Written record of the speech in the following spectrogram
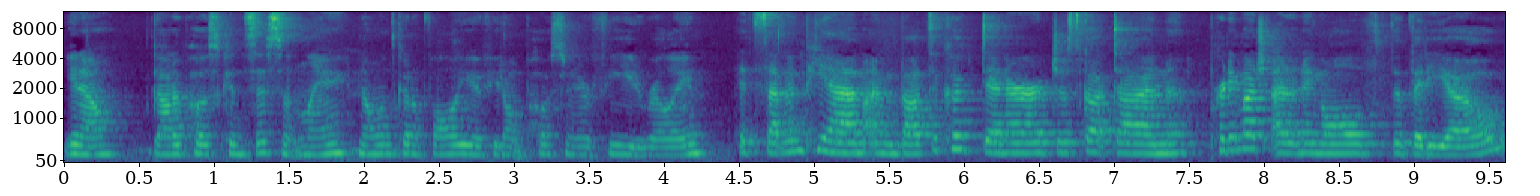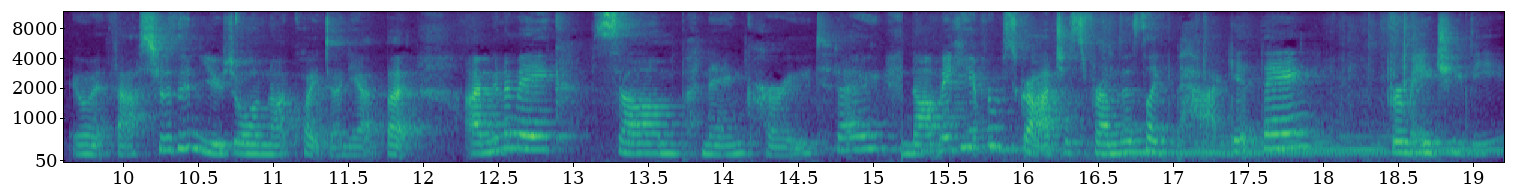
you know, gotta post consistently. No one's gonna follow you if you don't post on your feed, really. It's 7 p.m. I'm about to cook dinner. Just got done pretty much editing all of the video. It went faster than usual. I'm not quite done yet, but I'm gonna make some Penang curry today. Not making it from scratch. It's from this like packet thing from HEB.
